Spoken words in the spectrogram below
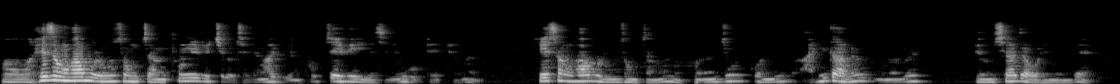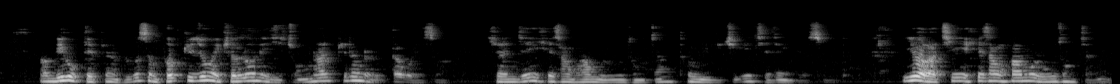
어, 해상 화물 운송장 통일 규칙을 제정하기 위한 국제회의에서 영국 대표는 해상 화물 운송장은 권한증권이 아니다는 문헌을 명시하자고 했는데 어, 미국 대표는 그것은 법 규정의 결론이지 종론할 필요는 없다고 해서 현재의 해상 화물 운송장 통일 규칙이 제정이 되었습니다. 이와 같이 해상 화물 운송장은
